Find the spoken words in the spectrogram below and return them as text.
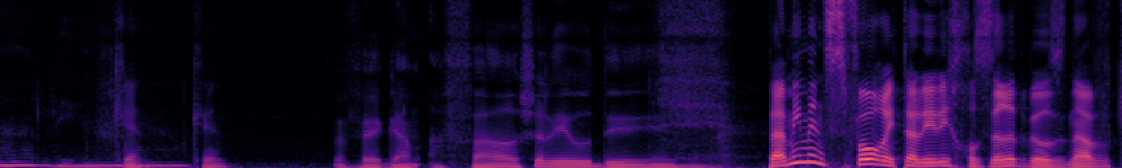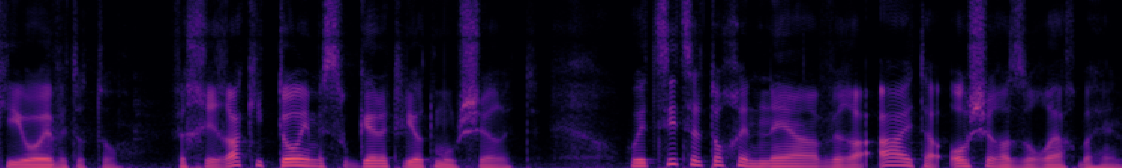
אוויר. כן, כן. וגם עפר של יהודי. פעמים אין ספור הייתה לילי חוזרת באוזניו כי היא אוהבת אותו, וכי רק איתו היא מסוגלת להיות מאושרת. הוא הציץ אל תוך עיניה וראה את האושר הזורח בהן.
